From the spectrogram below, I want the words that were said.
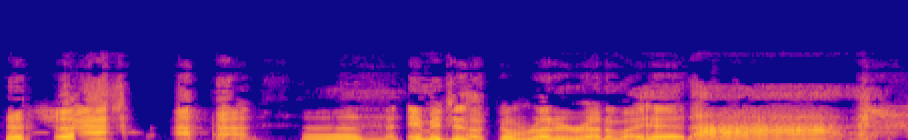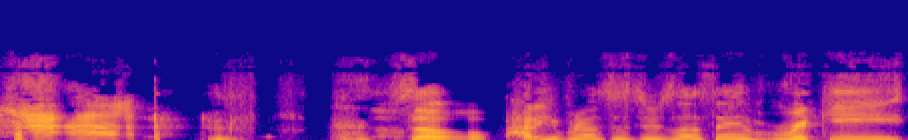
That image still running around in my head. Ah! so, how do you pronounce this dude's last name? Ricky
